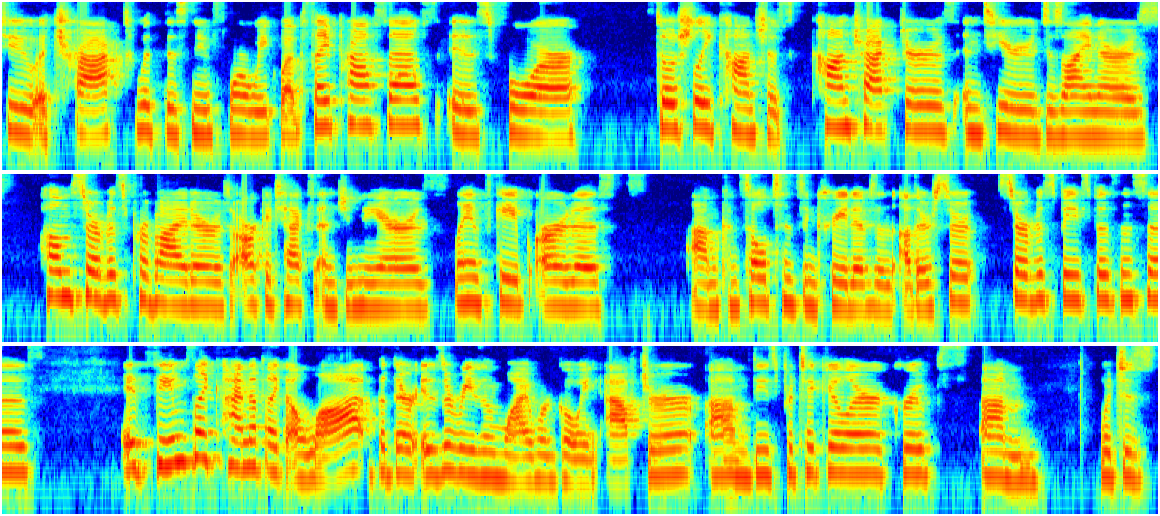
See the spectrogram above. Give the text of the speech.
to attract with this new four week website process is for socially conscious contractors, interior designers, home service providers, architects, engineers, landscape artists, um, consultants and creatives, and other ser- service based businesses. It seems like kind of like a lot, but there is a reason why we're going after um, these particular groups, um, which is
